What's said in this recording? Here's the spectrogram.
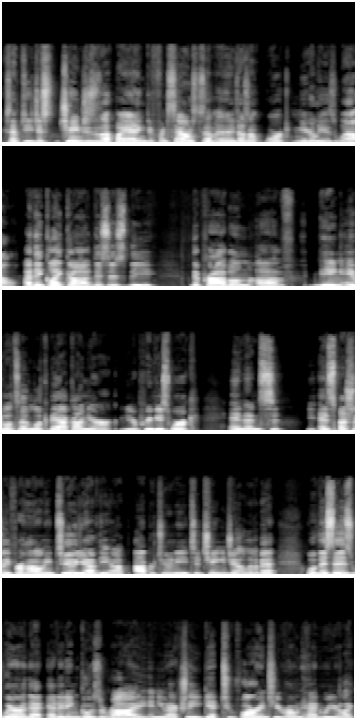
except he just changes it up by adding different sounds to them, and it doesn't work nearly as well. I think like uh, this is the the problem of being able to look back on your your previous work and then especially for Halloween 2 you have the op- opportunity to change it a little bit. Well, this is where that editing goes awry and you actually get too far into your own head where you're like,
